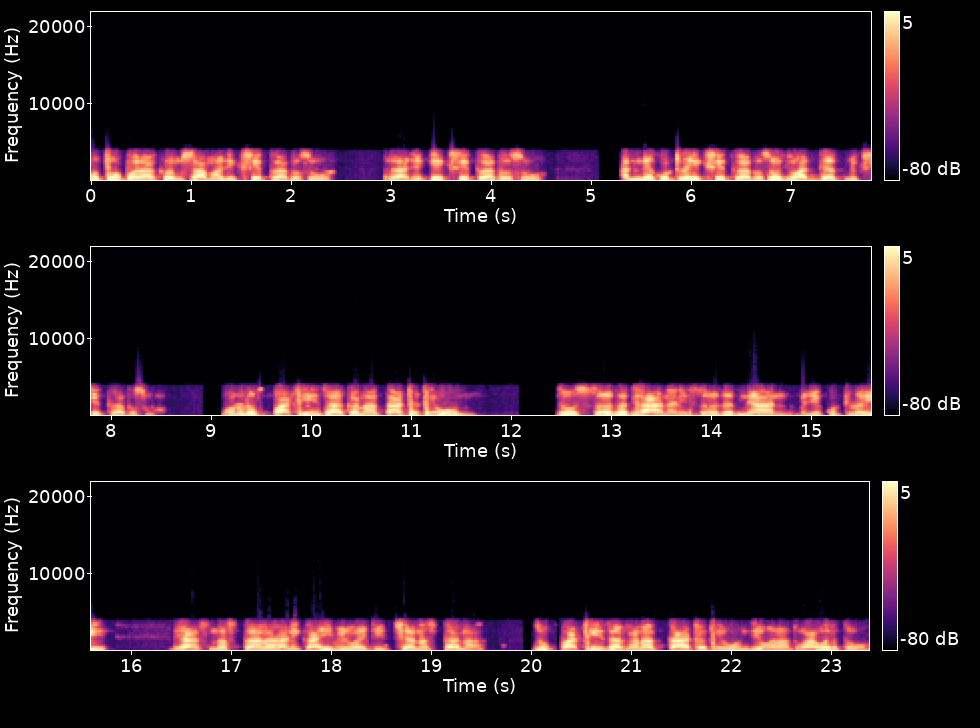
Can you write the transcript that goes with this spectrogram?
मग तो पराक्रम सामाजिक क्षेत्रात असो राजकीय क्षेत्रात असो अन्य कुठल्याही क्षेत्रात असो किंवा आध्यात्मिक क्षेत्रात असो. म्हणूनच पाठीचा कणा ताठ ठेवून जो सहज ध्यान आणि सहज ज्ञान म्हणजे कुठलंही ध्यास नसताना आणि काही मिळवायची इच्छा नसताना जो पाठीचा कणा ताठ ठेवून जीवनात वावरतो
